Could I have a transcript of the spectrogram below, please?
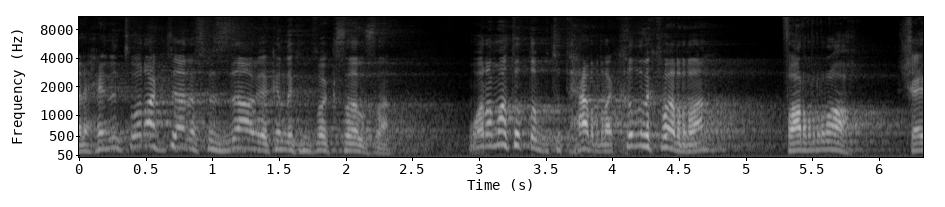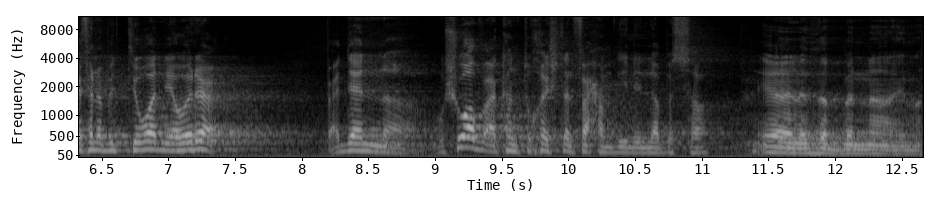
الحين انت وراك جالس في الزاوية كأنك مفك صلصة. ورا ما تطب تتحرك. خذ لك فرة. فرة. شايفنا بالتون يا ورع بعدين وش وضعك أنت وخشة الفحم ذي اللي لابسها؟ يا للذبه النايمه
